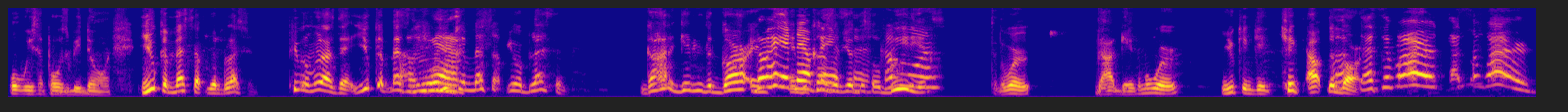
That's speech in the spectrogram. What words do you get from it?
what we supposed to be doing. You can mess up your blessing. People don't realize that you can mess Oh, you yeah. can mess up your blessing. God will give you the garden, Go ahead and now, because of your Pastor. Come on. disobedience to the word, God gave him a word. You can get kicked out the Uh, garden. that's the word. That's the word.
